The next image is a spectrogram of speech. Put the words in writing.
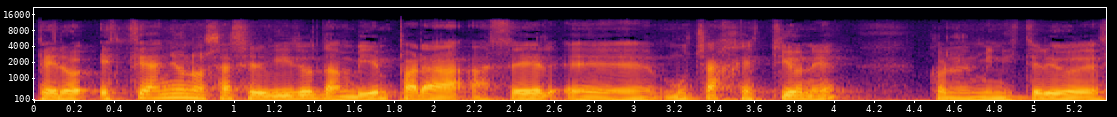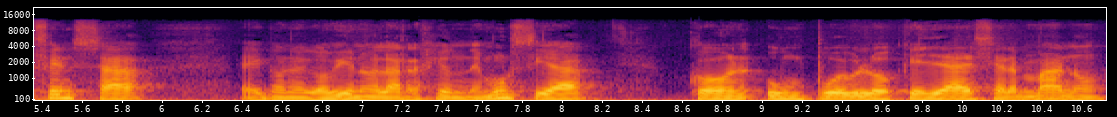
Pero este año nos ha servido también para hacer muchas gestiones con el Ministerio de Defensa, eh, con el gobierno de la región de Murcia, con un pueblo que ya es hermano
